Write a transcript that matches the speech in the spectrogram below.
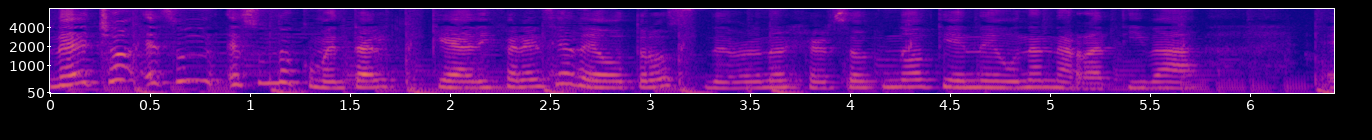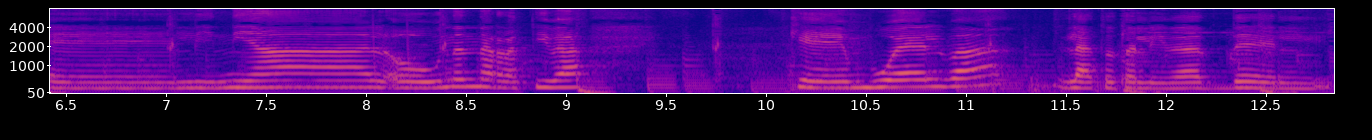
De hecho, es un, es un documental que a diferencia de otros de Werner Herzog no tiene una narrativa eh, lineal o una narrativa que envuelva la totalidad del,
